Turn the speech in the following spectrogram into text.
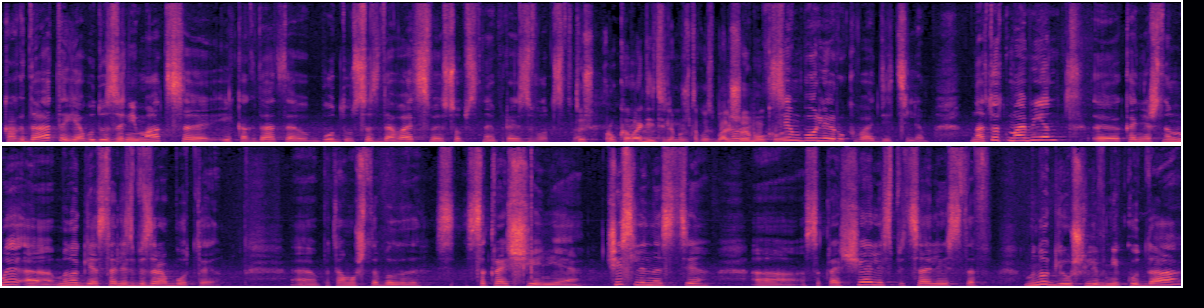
когда-то я буду заниматься и когда-то буду создавать свое собственное производство. То есть руководителем уже такой, с большой Ну, буквы. Тем более руководителем. На тот момент, э, конечно, мы, э, многие остались без работы, э, потому что было сокращение численности, сокращали специалистов, многие ушли в никуда.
